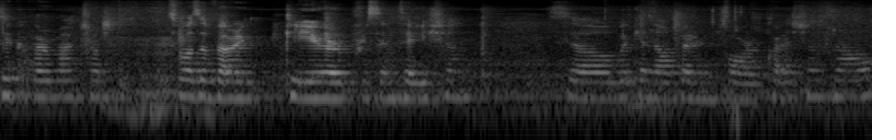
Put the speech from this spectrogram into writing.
Thank you very much. It was a very clear presentation. So we can open for questions now.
